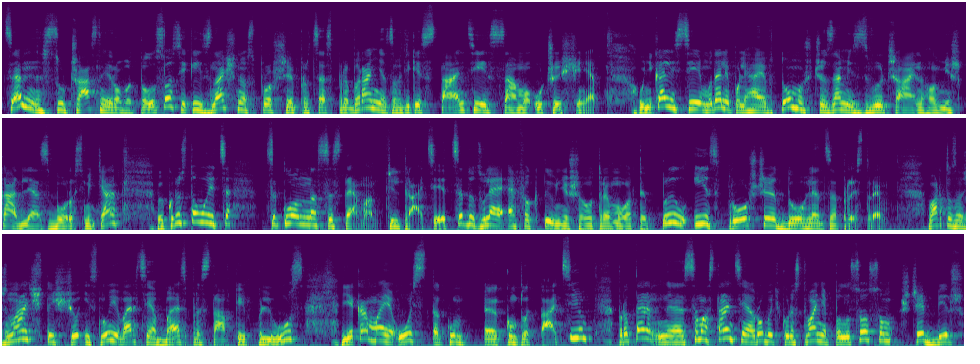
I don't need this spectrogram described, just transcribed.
Це сучасний робот-пилосос, який значно спрощує процес прибирання завдяки станції самоочищення. Унікальність цієї моделі полягає в тому, що замість звичайного мішка для збору сміття використовується циклонна система фільтрації. Це дозволяє ефективніше отримувати пил і спрощує догляд за пристроєм. Варто зазначити, що існує версія без приставки Plus, яка має ось таку е, комплектацію. Проте е, сама станція робить користування пилососом ще більш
